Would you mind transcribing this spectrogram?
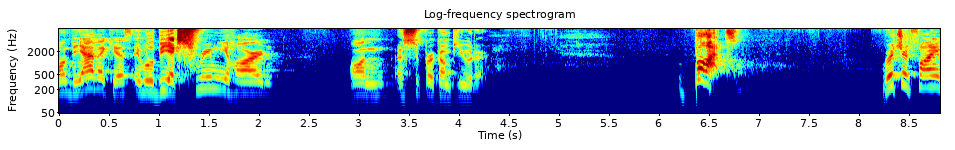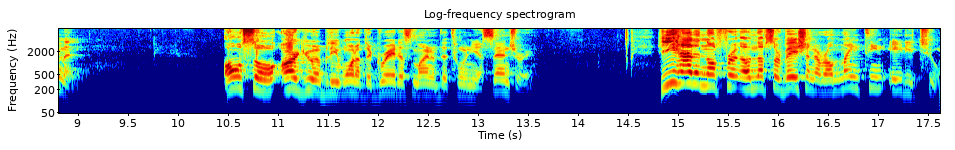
on the abacus, it will be extremely hard on a supercomputer. But Richard Feynman, also arguably one of the greatest minds of the 20th century, he had an, an observation around 1982.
